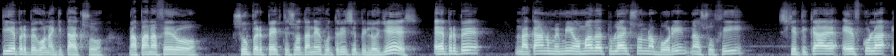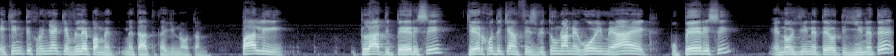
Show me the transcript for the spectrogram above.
τι έπρεπε εγώ να κοιτάξω, να πάω να φέρω σούπερ παίκτες όταν έχω τρεις επιλογές. Έπρεπε να κάνουμε μια ομάδα τουλάχιστον να μπορεί να σωθεί σχετικά εύκολα εκείνη τη χρονιά και βλέπαμε μετά τι θα γινόταν. Πάλι πλάτη πέρυσι και έρχονται και αμφισβητούν αν εγώ είμαι ΑΕΚ που πέρυσι, ενώ γίνεται ό,τι γίνεται,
